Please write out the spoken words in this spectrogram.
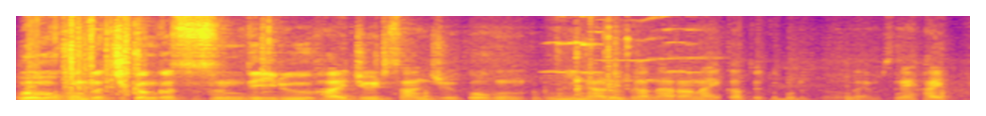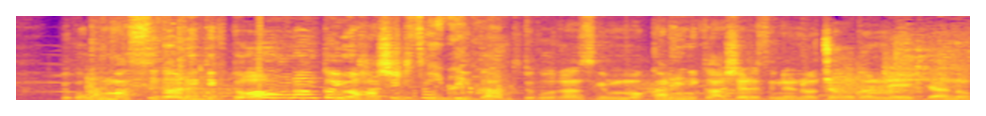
今度時間が進んでいる、はい、10時35分になるかならないかというところでございますね。はい。で、ここまっすぐ歩いていくと、ああ、なんか今走り去っていたってことなんですけども、彼に関してはですね、後ほどね、あの、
